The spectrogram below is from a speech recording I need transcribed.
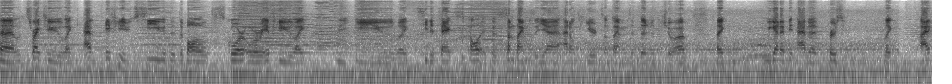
Uh, let's try to like if you see the, the ball score or if you like you, like see the text call it because sometimes yeah I don't hear it sometimes it doesn't show up like we gotta be, have a person like I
